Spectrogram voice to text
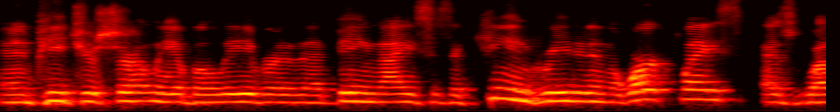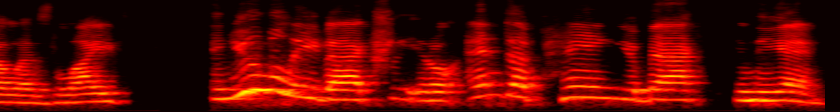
And Pete, you're certainly a believer that being nice is a key ingredient in the workplace as well as life. And you believe actually it'll end up paying you back in the end.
